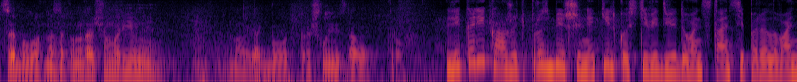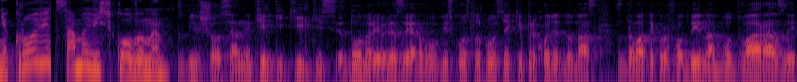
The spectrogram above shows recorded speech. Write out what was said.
Це було на законодавчому рівні. Ну, якби от прийшли і здали кров. Лікарі кажуть про збільшення кількості відвідувань станцій переливання крові саме військовими. Збільшилася не тільки кількість донорів резерву військовослужбовців, які приходять до нас здавати кров один або два рази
